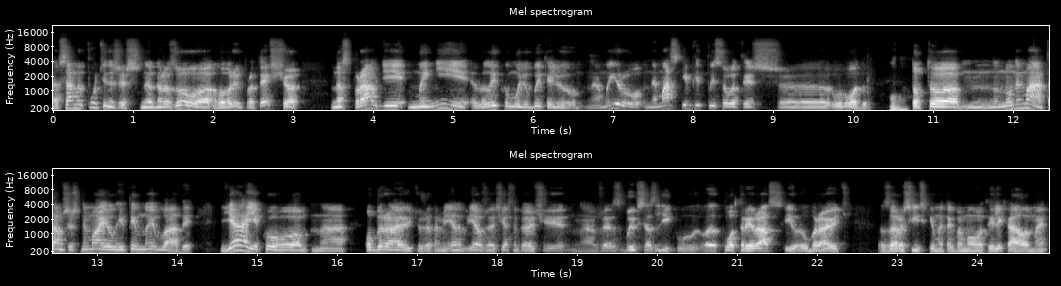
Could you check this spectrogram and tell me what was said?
е, саме Путін же ж неодноразово говорив про те, що насправді мені, великому любителю миру, нема з ким підписувати ж е, угоду. Тобто, ну нема, там же ж немає легітимної влади. Я, якого е, обирають уже там, я я вже, чесно кажучи, вже збився з ліку е, котрий раз і обирають за російськими, так би мовити, лікалами.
